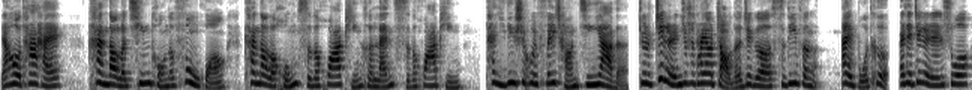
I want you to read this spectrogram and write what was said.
然后他还看到了青铜的凤凰，看到了红瓷的花瓶和蓝瓷的花瓶，他一定是会非常惊讶的。就是这个人，就是他要找的这个斯蒂芬。艾伯特，而且这个人说，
